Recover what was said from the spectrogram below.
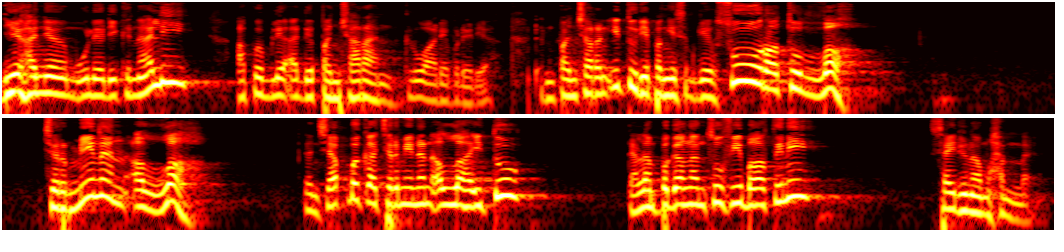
Dia hanya mula dikenali apabila ada pancaran keluar daripada dia. Dan pancaran itu dia panggil sebagai suratullah. Cerminan Allah. Dan siapakah cerminan Allah itu? Dalam pegangan sufi batini, Sayyidina Muhammad.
